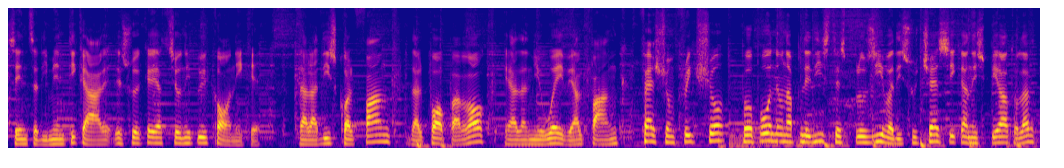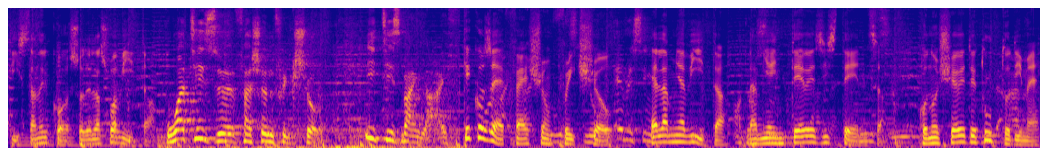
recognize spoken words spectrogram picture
senza dimenticare le sue creazioni più iconiche. Dalla disco al funk, dal pop al rock e alla new wave al punk, Fashion Freak Show propone una playlist esplosiva di successi che hanno ispirato l'artista nel corso della sua vita. What is a Fashion Freak Show? It is my life. Che cos'è Fashion Freak Show? È la mia vita, la mia intera esistenza. Conoscerete tutto di me.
